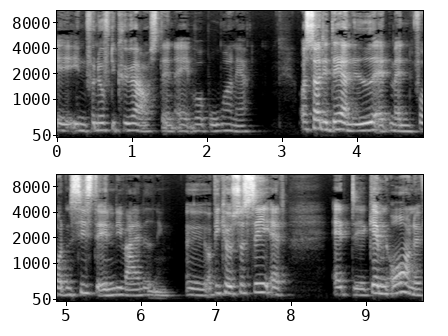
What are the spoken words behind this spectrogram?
øh, en fornuftig køreafstand af, hvor brugeren er. Og så er det dernede, at man får den sidste endelige vejledning. Øh, og vi kan jo så se, at, at øh, gennem årene,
